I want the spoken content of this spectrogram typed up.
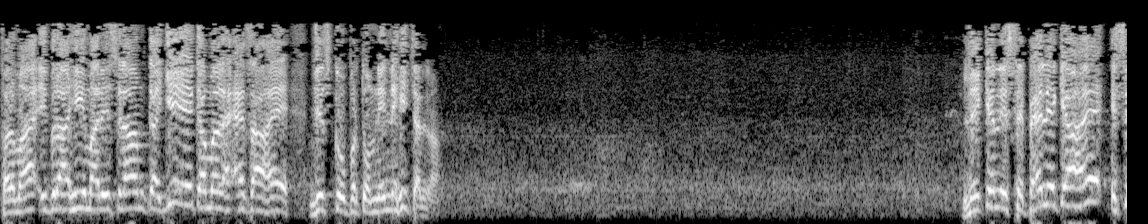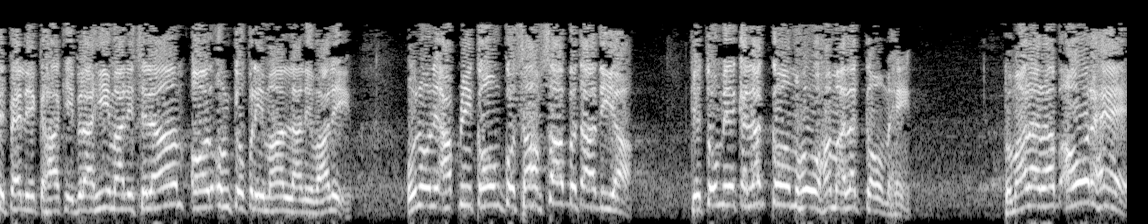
فرمایا، ابراہیم علیہ السلام کا یہ ایک عمل ایسا ہے جس کے اوپر تم نے نہیں چلنا۔ لیکن اس سے پہلے کیا ہے؟ اس سے پہلے کہا کہ ابراہیم علیہ السلام اور ان کے اوپر ایمان لانے والے، انہوں نے اپنی قوم کو صاف صاف بتا دیا۔ کہ تم ایک الگ قوم ہو، ہم الگ قوم ہیں۔ تمہارا رب اور ہے،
